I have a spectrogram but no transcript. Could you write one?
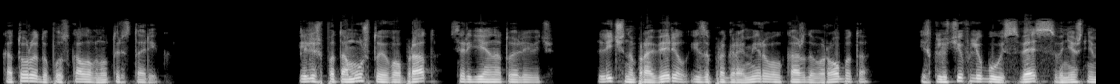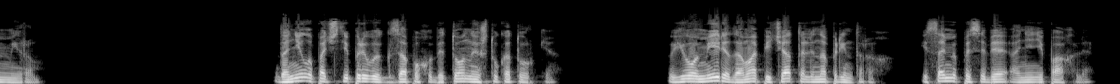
которую допускала внутрь старик. И лишь потому, что его брат, Сергей Анатольевич, лично проверил и запрограммировал каждого робота, исключив любую связь с внешним миром. Данила почти привык к запаху бетона и штукатурки. В его мире дома печатали на принтерах, и сами по себе они не пахли.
